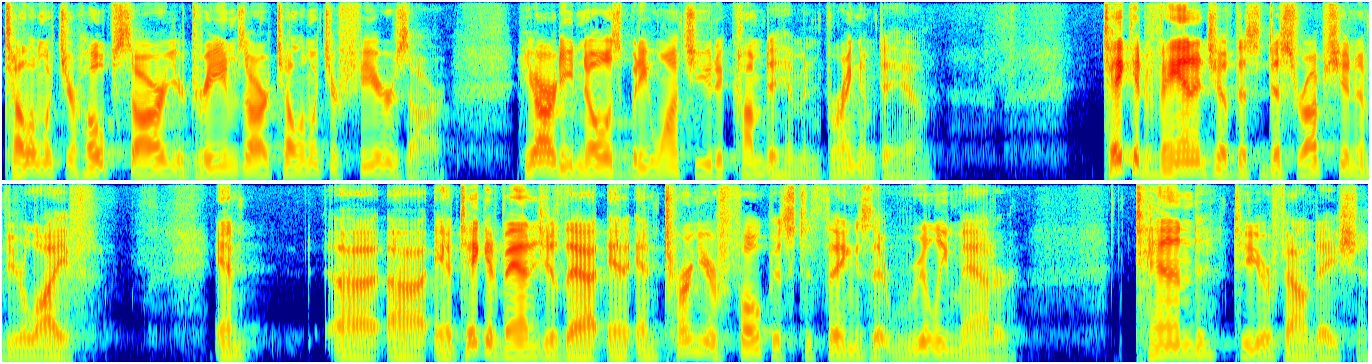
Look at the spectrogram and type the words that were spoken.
Tell Him what your hopes are, your dreams are. Tell Him what your fears are. He already knows, but He wants you to come to Him and bring Him to Him. Take advantage of this disruption of your life and, uh, uh, and take advantage of that and, and turn your focus to things that really matter. Tend to your foundation.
